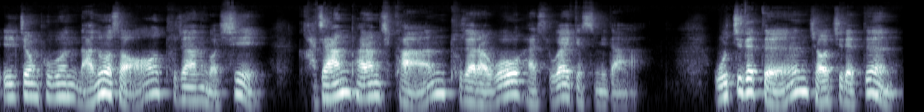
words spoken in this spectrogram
일정 부분 나누어서 투자하는 것이 가장 바람직한 투자라고 할 수가 있겠습니다. 어찌됐든 저찌됐든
